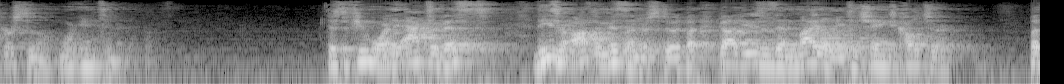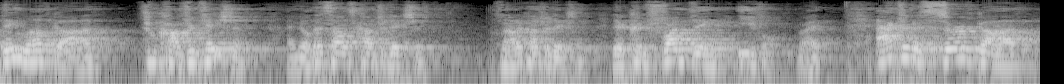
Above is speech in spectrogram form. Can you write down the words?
personal, more intimate. Just a few more. The activists. These are often misunderstood, but God uses them mightily to change culture. But they love God through confrontation. I know that sounds contradiction. It's not a contradiction. They're confronting evil, right? Activists serve God,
